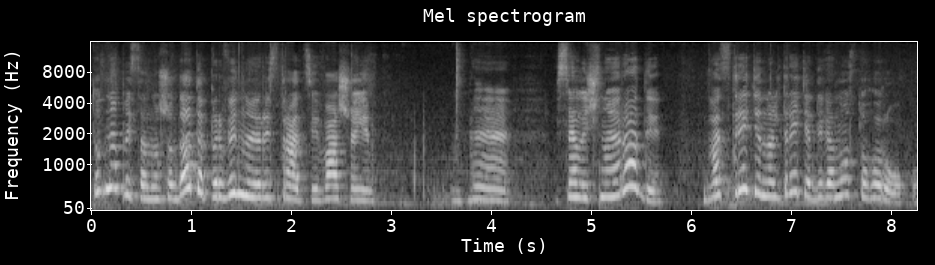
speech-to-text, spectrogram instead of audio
Тут написано, що дата первинної реєстрації вашої е, селищної ради 23.03.90 року.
